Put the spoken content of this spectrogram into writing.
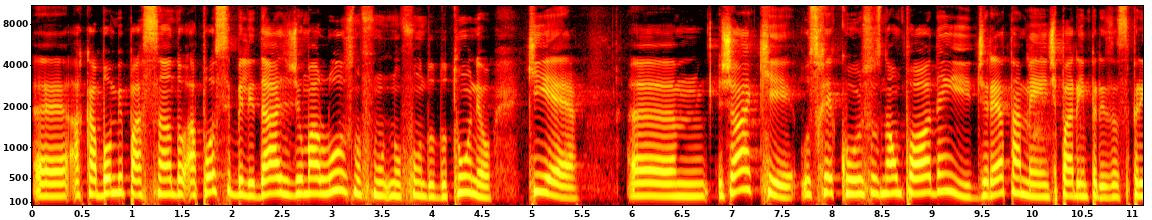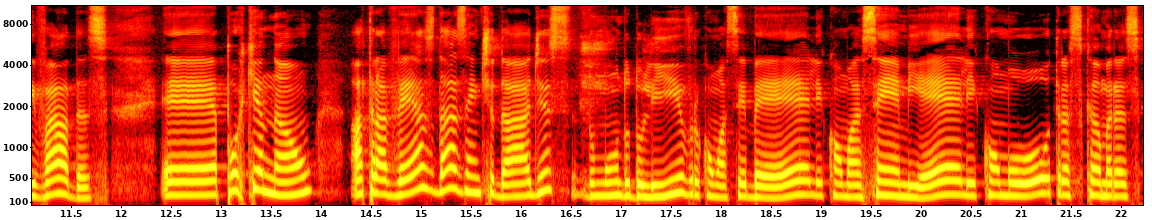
é, acabou me passando a possibilidade de uma luz no, no fundo do túnel, que é já que os recursos não podem ir diretamente para empresas privadas, é, por que não através das entidades do mundo do livro, como a CBL, como a CML, como outras câmaras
